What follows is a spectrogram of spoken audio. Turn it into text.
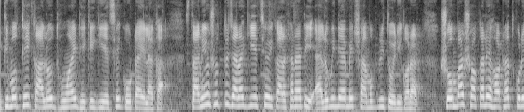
ইতিমধ্যেই কালো ধোঁয়ায় ঢেকে গিয়েছে গোটা এলাকা। স্থানীয় সূত্রে জানা গিয়েছে, ওই কারখানাটি অ্যালুমিনিয়ামের সামগ্রী তৈরি করার। সোমবার সকালে হঠাৎ করে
